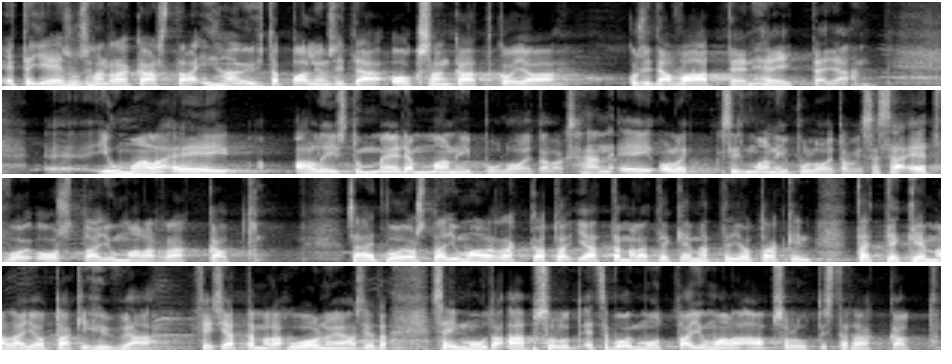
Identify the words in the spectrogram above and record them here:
että Jeesushan rakastaa ihan yhtä paljon sitä oksan katkojaa kuin sitä vaatteen heittäjää. Jumala ei alistu meidän manipuloitavaksi. Hän ei ole siis manipuloitavissa. Sä et voi ostaa Jumalan rakkautta. Sä et voi ostaa Jumalan rakkautta jättämällä tekemättä jotakin tai tekemällä jotakin hyvää. Siis jättämällä huonoja asioita. Se ei muuta absoluut, et sä voi muuttaa Jumalan absoluuttista rakkautta.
